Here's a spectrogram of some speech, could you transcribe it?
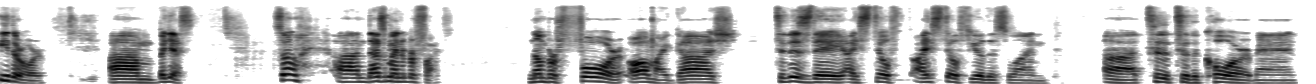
either or. Um, but yes. So um, that's my number five. Number four. Oh my gosh! To this day, I still I still feel this one uh, to to the core, man.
